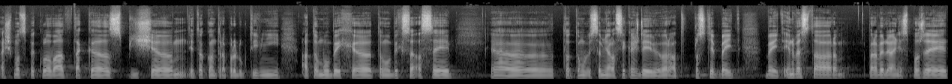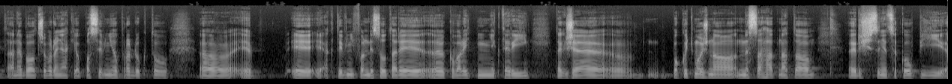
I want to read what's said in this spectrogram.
až moc spekulovat, tak spíš je to kontraproduktivní a tomu bych, tomu bych se asi to, tomu by se měl asi každý vyvarovat. Prostě být, být investor, pravidelně spořit, anebo třeba do nějakého pasivního produktu i, i aktivní fondy jsou tady eh, kvalitní některý, takže eh, pokud možno nesahat na to, když se něco koupí eh,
